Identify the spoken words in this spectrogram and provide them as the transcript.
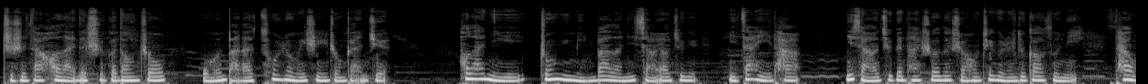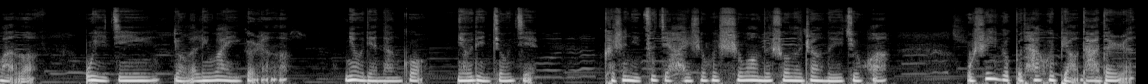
只是在后来的时刻当中，我们把它错认为是一种感觉。后来你终于明白了，你想要去，你在意他，你想要去跟他说的时候，这个人就告诉你太晚了，我已经有了另外一个人了。你有点难过，你有点纠结，可是你自己还是会失望的说了这样的一句话：我是一个不太会表达的人，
